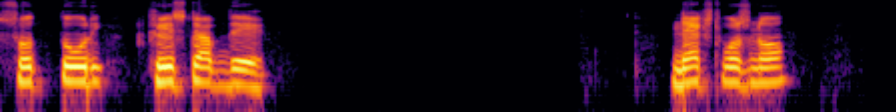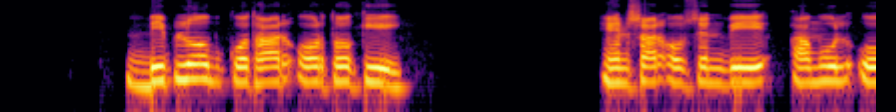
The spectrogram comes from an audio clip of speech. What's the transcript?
সত্তর খ্রিস্টাব্দে। নেক্সট প্রশ্ন। বিপ্লব কথার অর্থ কি? অ্যান্সার অপশন বি আমূল ও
